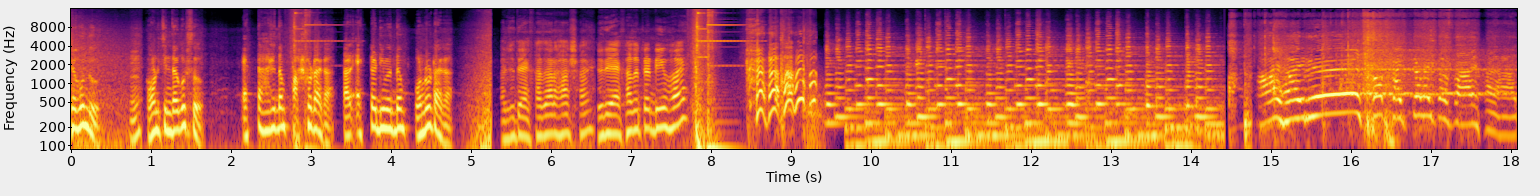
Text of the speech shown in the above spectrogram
আচ্ছা বন্ধু কখনো চিন্তা করছ? একটা হাঁসের দাম পাঁচশো টাকা আর একটা ডিমের দাম পনেরো টাকা। আর যদি এক হাজার হাঁস হয় যদি এক হাজারটা ডিম হয়? হায় হায় রে সব কাটতে লাইতাছে হায় হায়। হায়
